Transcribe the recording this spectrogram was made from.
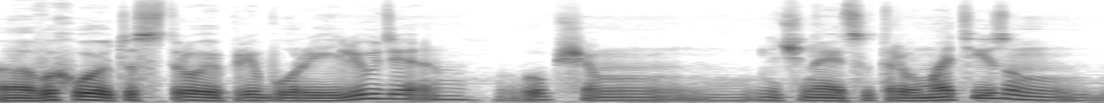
а, выходят из строя приборы и люди. В общем, начинается травматизм,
